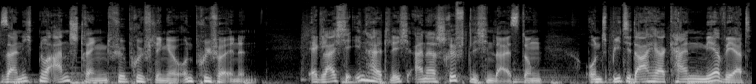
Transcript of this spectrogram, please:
sei nicht nur anstrengend für Prüflinge und Prüferinnen. Er gleiche inhaltlich einer schriftlichen Leistung und biete daher keinen Mehrwert,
